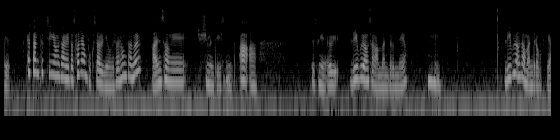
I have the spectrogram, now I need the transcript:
예, 패턴 특징 형상에서 선형 복사를 이용해서 형상을 완성해 주시면 되겠습니다. 아, 아. 죄송해요. 여기 리뷰 영상 안 만들었네요. 리뷰 영상 만들어 볼게요.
